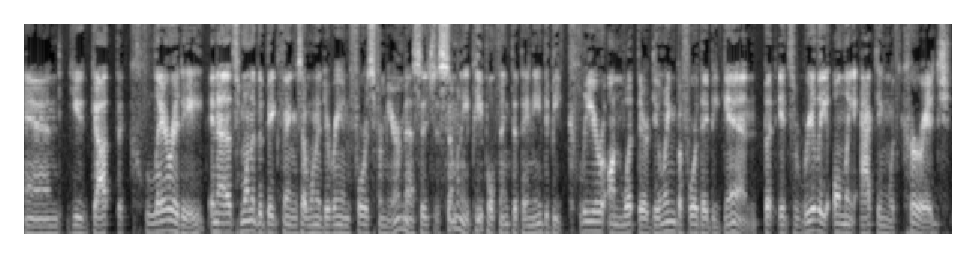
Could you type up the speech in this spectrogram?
and you got the clarity. And that's one of the big things I wanted to reinforce from your message is so many people think that they need to be clear on what they're doing before they begin, but it's really only acting with courage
